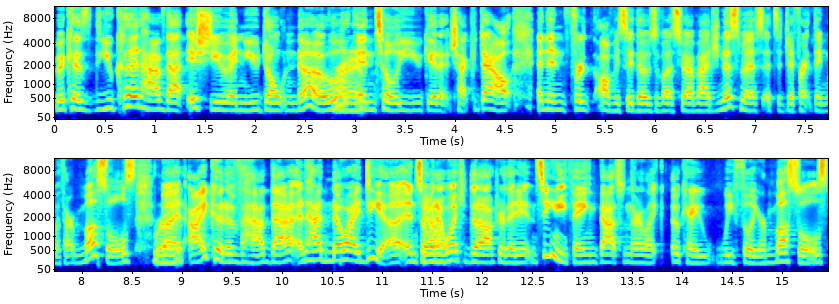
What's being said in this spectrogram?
because you could have that issue and you don't know Right. until you get it checked out. And then for obviously those of us who have vaginismus, it's a different thing with our muscles. Right. But I could have had that and had no idea. And so when I went to the doctor, they didn't see anything. That's when they're like, okay, we feel your muscles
